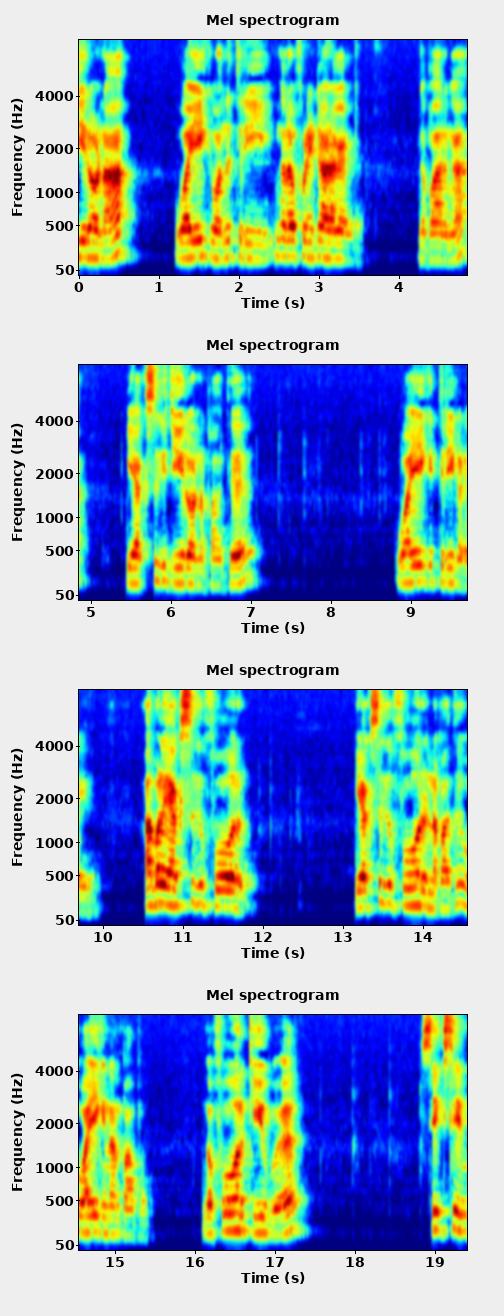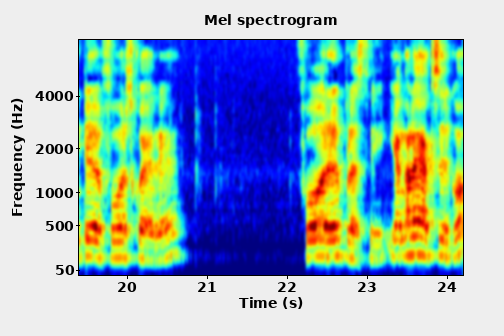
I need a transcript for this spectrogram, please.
ஜீரோனா ஒய்க்கு வந்து த்ரீ இங்கே ரஃப் பண்ணிவிட்டு அழகாகிடும் இங்கே பாருங்கள் எக்ஸுக்கு ஜீரோன்னு பார்த்து ஒய்க்கு த்ரீ கிடைக்குது. அப்போல எக்ஸுக்கு ஃபோர் எக்ஸுக்கு ஃபோர்னு பார்த்து ஒய்க்கு என்னன்னு பார்ப்போம். இங்கே four cube six into four square four plus three எங்கெல்லாம் எக்ஸ் இருக்கோ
